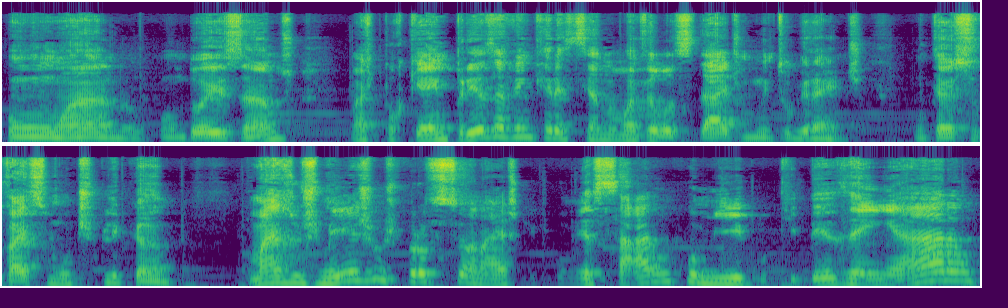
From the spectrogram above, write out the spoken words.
com um ano, com dois anos, mas porque a empresa vem crescendo numa velocidade muito grande. Então isso vai se multiplicando. Mas os mesmos profissionais que começaram comigo, que desenharam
